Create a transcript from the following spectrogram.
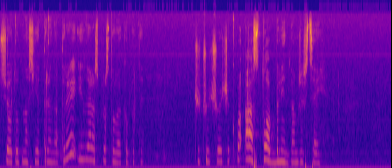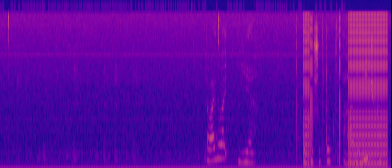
Все, тут у нас є 3 на 3 і зараз просто викопати. Чуть-чуть швидше копа. А, стоп, блін, там же ж цей. Давай, давай. Є. Щоб тут гарничка.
